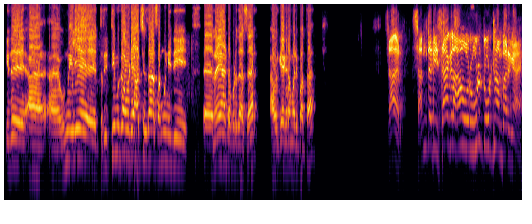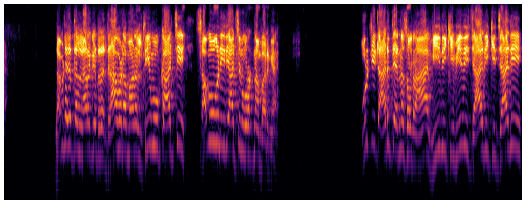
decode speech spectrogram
இது உண்மையிலேயே திரு- திமுகவுடைய ஆட்சியில் தான் சமூக நீதி நிலைநாட்டப்படுதா சார்? அவர் கேக்குற மாதிரி பார்த்தா? சார் சந்தடி சாக்கல ஒரு உருட்டு உருட்டுனா பாருங்க. தமிழகத்தில் நடக்கின்ற திராவிட மாடல் திமுக ஆட்சி சமூக நீதி ஆட்சின்னு உருட்டினான் பாருங்க. உருட்டிட்டு அடுத்து என்ன சொல்றான்? வீதிக்கு வீதி ஜாதிக்கு ஜாதி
